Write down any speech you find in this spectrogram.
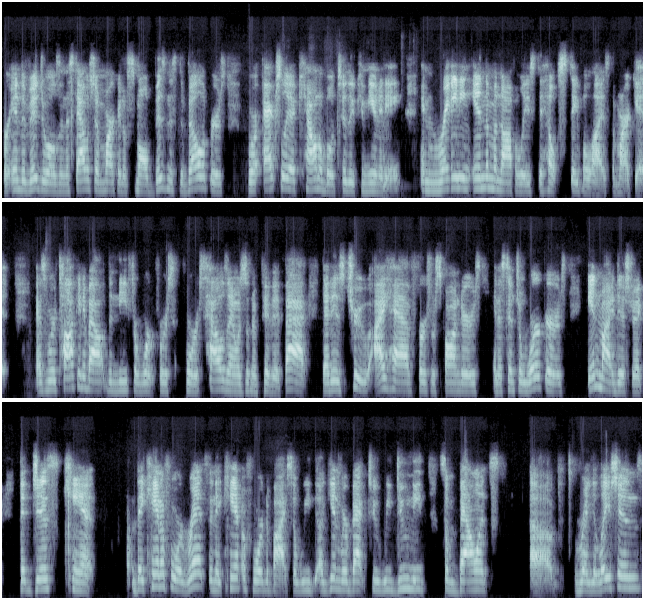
for individuals and establish a market of small business developers who are actually accountable to the community and reining in the monopolies to help stabilize the market. As we're talking about the need for workforce force housing, I was going to pivot back. That is true. I have first responders and essential workers in my district that just can't they can't afford rents and they can't afford to buy. So we again we're back to we do need some balanced uh, regulations.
